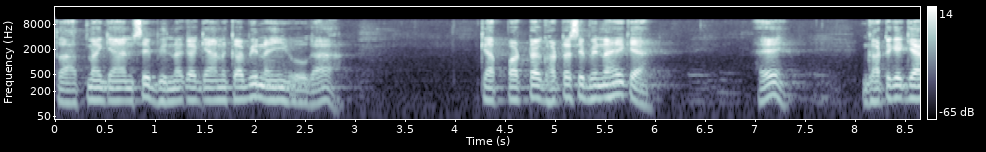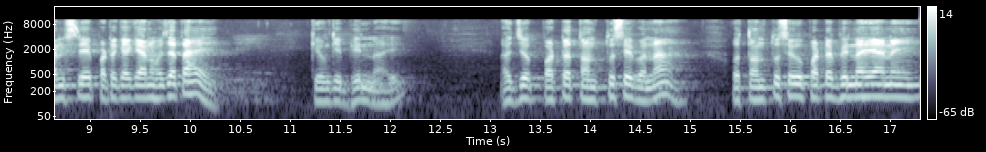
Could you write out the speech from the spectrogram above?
तो आत्मा ज्ञान से भिन्न का ज्ञान कभी नहीं होगा। क्या पट घट से भिन्न है क्या? है। घट के ज्ञान से पट का ज्ञान हो जाता है? क्योंकि भिन्न है। और जो पट तंतु से बना वो तंतु से वो पट भिन्न है या नहीं?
